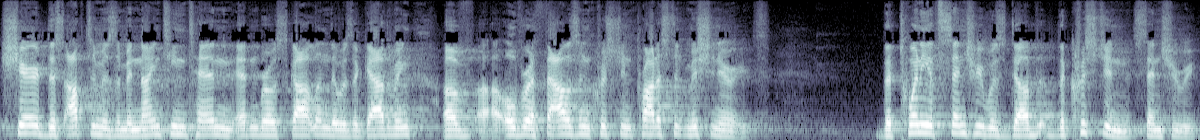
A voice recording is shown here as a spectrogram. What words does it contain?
shared this optimism. In 1910 in Edinburgh, Scotland, there was a gathering of uh, over a thousand Christian Protestant missionaries. The 20th century was dubbed the Christian century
